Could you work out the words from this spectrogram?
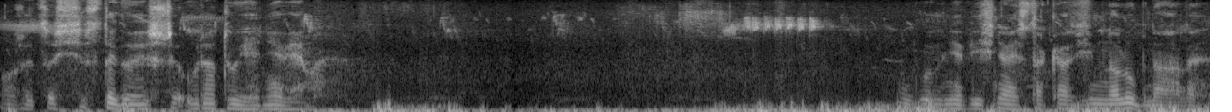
Może coś się z tego jeszcze uratuje, nie wiem. Ogólnie wiśnia jest taka zimnolubna, ale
